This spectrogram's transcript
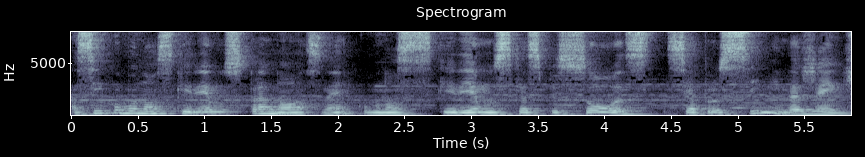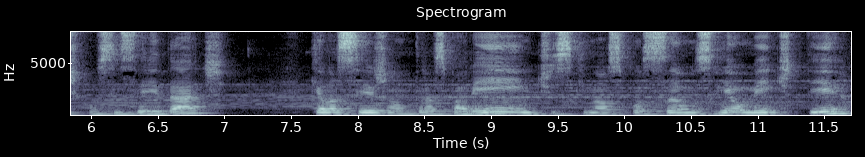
Assim como nós queremos para nós, né? Como nós queremos que as pessoas se aproximem da gente com sinceridade, que elas sejam transparentes, que nós possamos realmente ter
